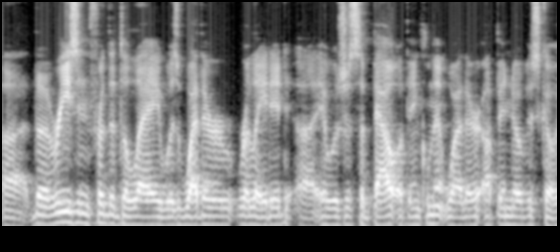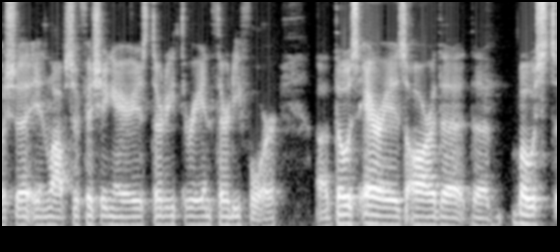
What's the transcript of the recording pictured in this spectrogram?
Uh, the reason for the delay was weather related. Uh, it was just a bout of inclement weather up in Nova Scotia in lobster fishing areas 33 and 34. Uh, those areas are the, the most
